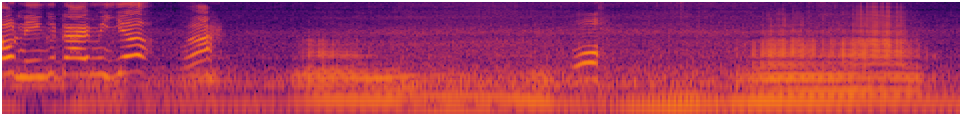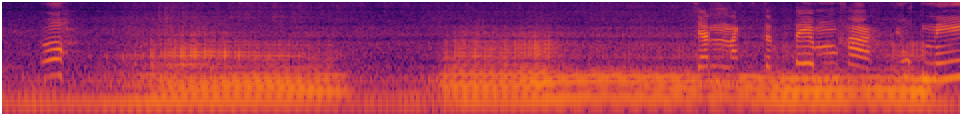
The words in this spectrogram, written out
ยเที่ยวนี้ก็ได้ไม่เยอะวะโอ้โอ้จะหนักจะเต็มค่ะ ยุคนี้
